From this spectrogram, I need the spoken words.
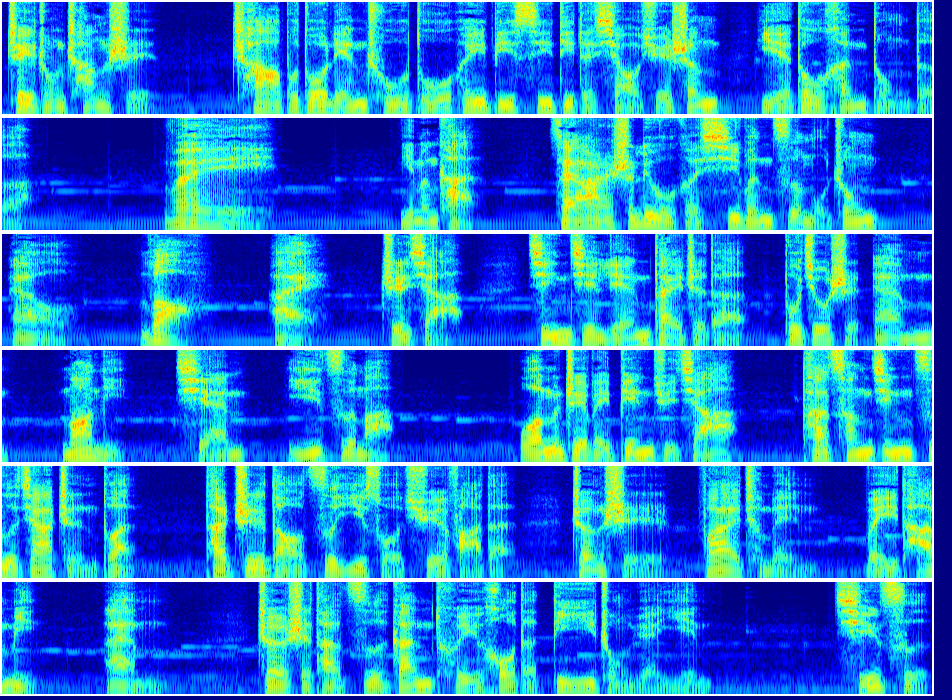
这种常识，差不多连初读 A B C D 的小学生也都很懂得。喂，你们看，在二十六个西文字母中，L love 爱之下，紧紧连带着的不就是 M money 钱一字吗？我们这位编剧家，他曾经自家诊断，他知道自己所缺乏的正是 vitamin 维他命 M，这是他自甘退后的第一种原因。其次，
